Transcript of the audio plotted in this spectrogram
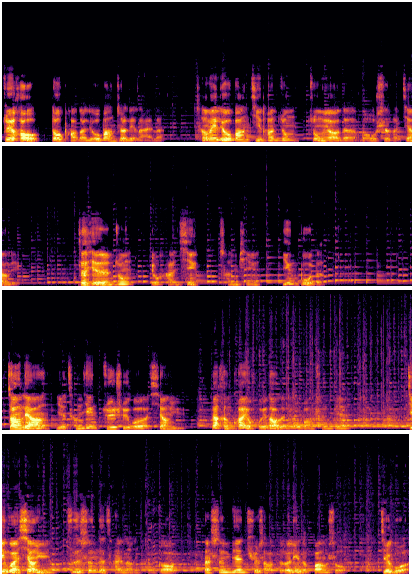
最后都跑到刘邦这里来了，成为刘邦集团中重要的谋士和将领。这些人中有韩信、陈平、英布等。张良也曾经追随过项羽，但很快又回到了刘邦身边。尽管项羽自身的才能很高，但身边缺少得力的帮手，结果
